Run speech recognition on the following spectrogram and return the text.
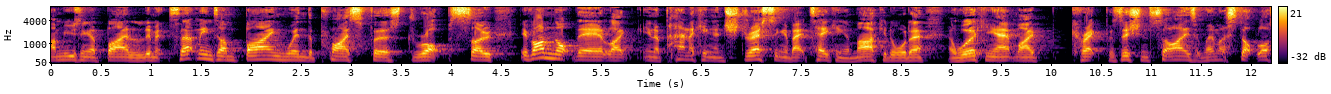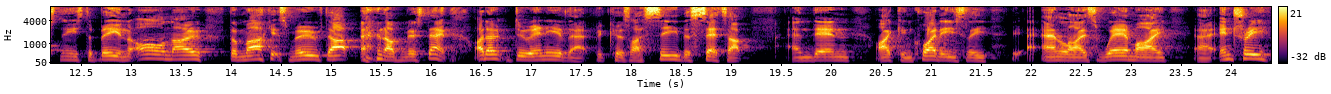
I'm using a buy limit. So that means I'm buying when the price first drops. So if I'm not there like, you know, panicking and stressing about taking a market order and working out my correct position size and where my stop loss needs to be and oh no the market's moved up and I've missed out. I don't do any of that because I see the setup and then I can quite easily analyze where my uh, entry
